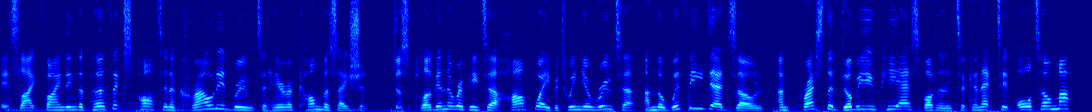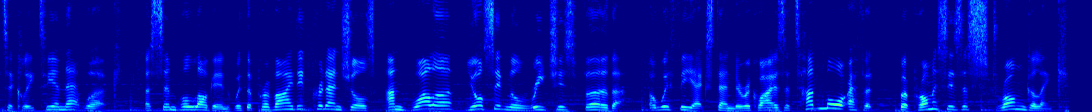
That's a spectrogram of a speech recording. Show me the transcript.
It's like finding the perfect spot in a crowded room to hear a conversation. Just plug in the repeater halfway between your router and the Wi-Fi dead zone and press the WPS button to connect it automatically to your network. A simple login with the provided credentials and voila, your signal reaches further. A Wi-Fi extender requires a tad more effort, but promises a stronger link.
